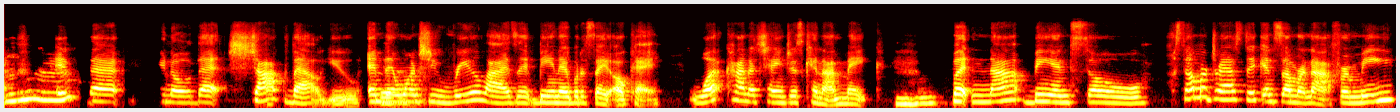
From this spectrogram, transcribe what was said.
Mhm. it's that you know that shock value and then once you realize it being able to say okay what kind of changes can i make Mhm. but not being so some are drastic and some are not. For me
